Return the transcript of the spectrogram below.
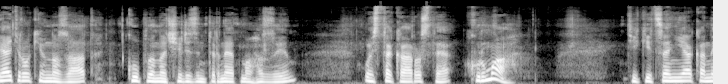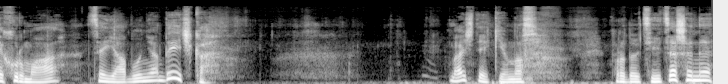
П'ять років назад куплена через інтернет-магазин. Ось така росте хурма. Тільки це ніяка не хурма, це яблуня дичка. Бачите, які в нас продавці. І це ще не,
